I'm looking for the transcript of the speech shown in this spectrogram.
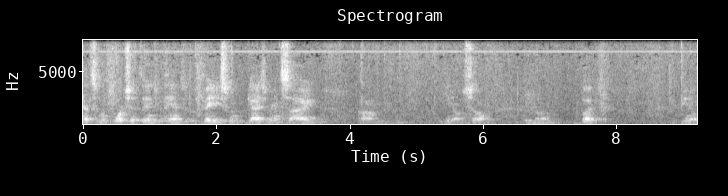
Had some unfortunate things with hands to the face when guys are inside, um, you know, so, um, but, you know,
